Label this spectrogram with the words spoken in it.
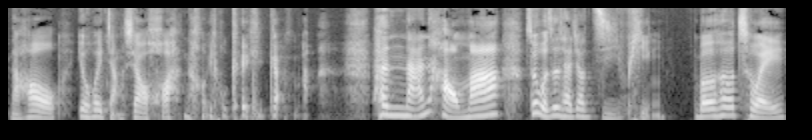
然后又会讲笑话，然后又可以干嘛？很难好吗？所以我这才叫极品，不喝锤。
